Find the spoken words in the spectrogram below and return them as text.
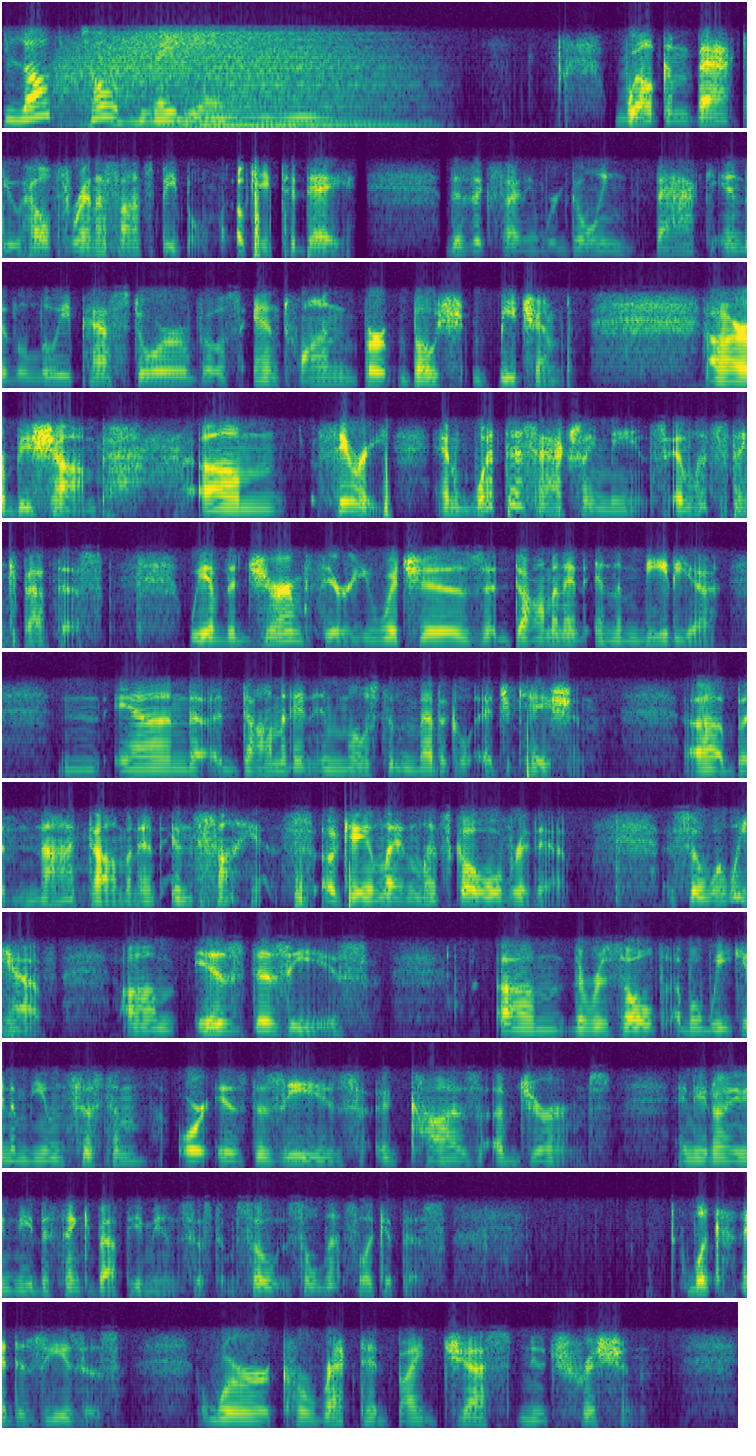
Blog Talk Radio. Welcome back, you health renaissance people. Okay, today, this is exciting. We're going back into the Louis Pasteur vs. Antoine Béchamp, or Béchamp um, theory and what this actually means. And let's think about this. We have the germ theory, which is dominant in the media and dominant in most of the medical education, uh, but not dominant in science. Okay, and, let, and let's go over that. So, what we have um, is disease um, the result of a weakened immune system, or is disease a cause of germs? And you don't even need to think about the immune system. So, so let's look at this. What kind of diseases were corrected by just nutrition?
